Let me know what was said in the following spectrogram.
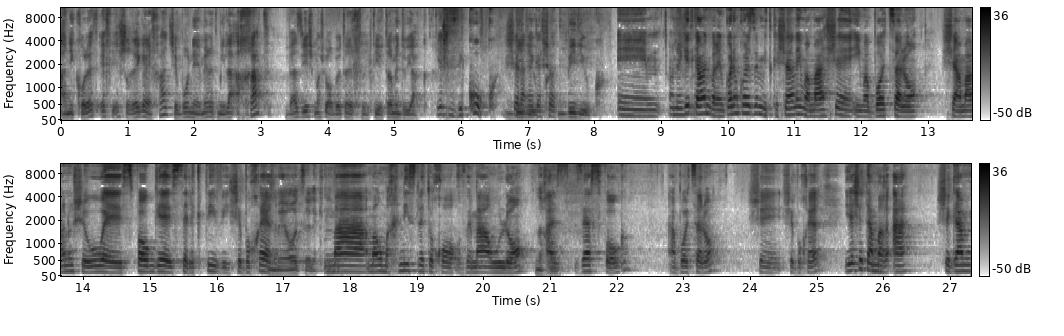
אני קולט איך יש רגע אחד שבו נאמרת מילה אחת, ואז יש משהו הרבה יותר החלטי, יותר מדויק. יש זיקוק של בדיוק, הרגשות. בדיוק. אמ, אני אגיד כמה דברים. קודם כל זה מתקשר לי ממש אה, עם הבוצלו. שאמרנו שהוא אה, ספוג אה, סלקטיבי, שבוחר מאוד סלקטיבי. מה, מה הוא מכניס לתוכו ומה הוא לא. נכון. אז זה הספוג, הבוצלו, ש, שבוחר. יש את המראה, שגם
